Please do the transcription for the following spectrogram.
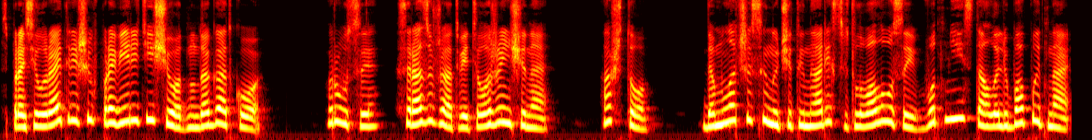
Спросил Райт, решив проверить еще одну догадку. «Русы», — сразу же ответила женщина. «А что?» «Да младший сын у Читынарих светловолосый, вот мне и стало любопытно.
